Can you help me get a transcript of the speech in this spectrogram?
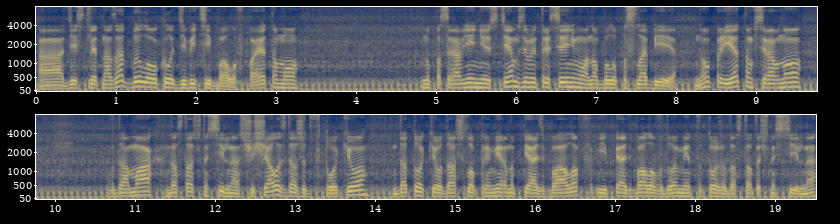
а 10 лет назад было около 9 баллов. Поэтому, ну, по сравнению с тем землетрясением, оно было послабее. Но при этом все равно в домах достаточно сильно ощущалось, даже в Токио. До Токио дошло примерно 5 баллов, и 5 баллов в доме это тоже достаточно сильно.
